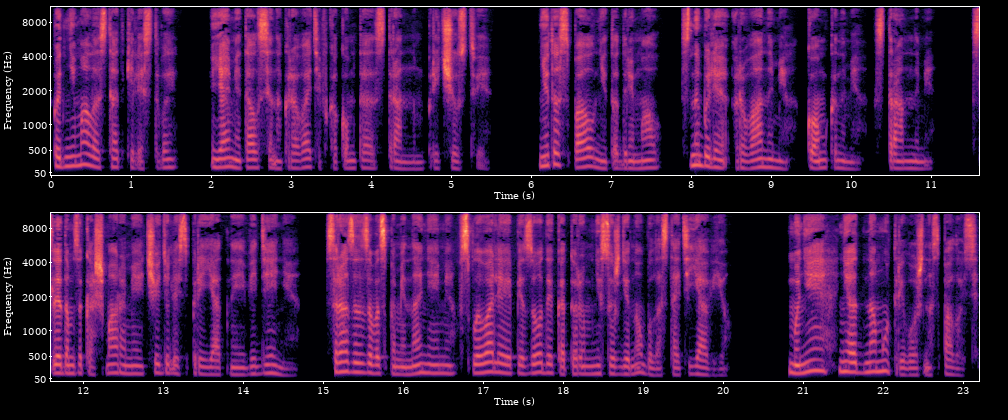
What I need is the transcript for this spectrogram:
поднимал остатки листвы. Я метался на кровати в каком-то странном предчувствии. Не то спал, не то дремал. Сны были рваными, комканными, странными. Следом за кошмарами чудились приятные видения. Сразу за воспоминаниями всплывали эпизоды, которым не суждено было стать явью. Мне ни одному тревожно спалось.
